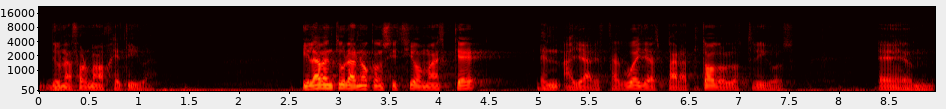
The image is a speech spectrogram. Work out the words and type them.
de una forma objetiva. Y la aventura no consistió más que en hallar estas huellas para todos los trigos eh,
